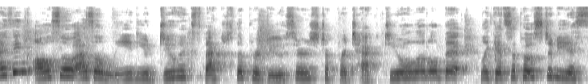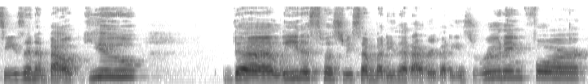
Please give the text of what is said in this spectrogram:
I think also as a lead, you do expect the producers to protect you a little bit. Like it's supposed to be a season about you. The lead is supposed to be somebody that everybody's rooting for.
